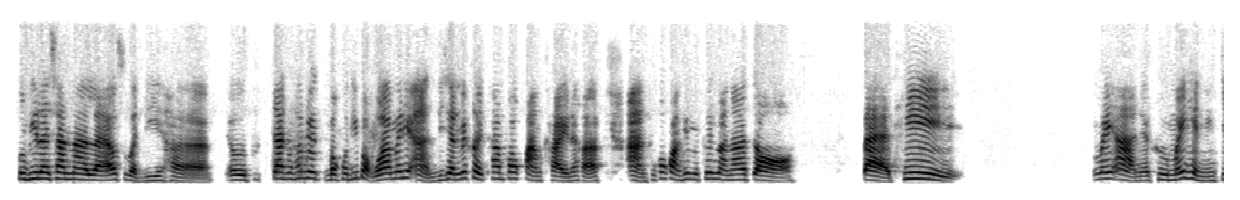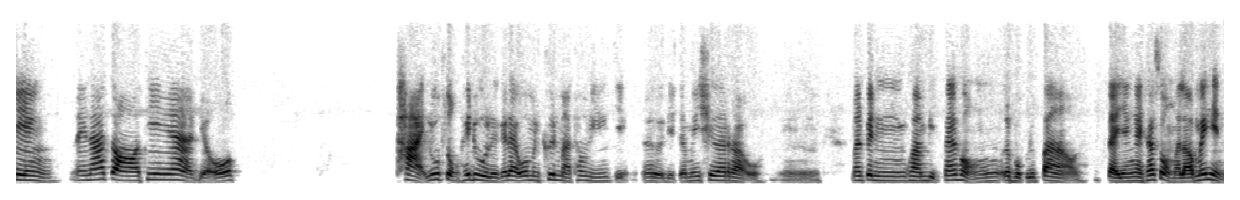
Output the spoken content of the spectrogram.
คุณพีรชันมาแล้วสวัสดีค่ะ เอออาจารย์ทุกท่านบางคนที่บอกว่าไม่ได้อ่านดิฉันไม่เคยข้ามข้อความใครนะคะ อ่านทุกข้อความที่มันขึ้นมาหน้าจอ แต่ที่ไม่อ่านเนี่ยคือไม่เห็นจริง ๆ ในหน้าจอที่เนี่ย เดี๋ยว ถ่ายรูปส่งให้ดูเลยก็ได้ว่ามันขึ้นมาเท่านี้จริงๆเออเดี๋ยวจะไม่เชื่อเรา อืม มันเป็นความผิดพลาดของระบบหรือเปล่า แต่ยังไงถ้าส่งมาแล้วไม่เห็น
